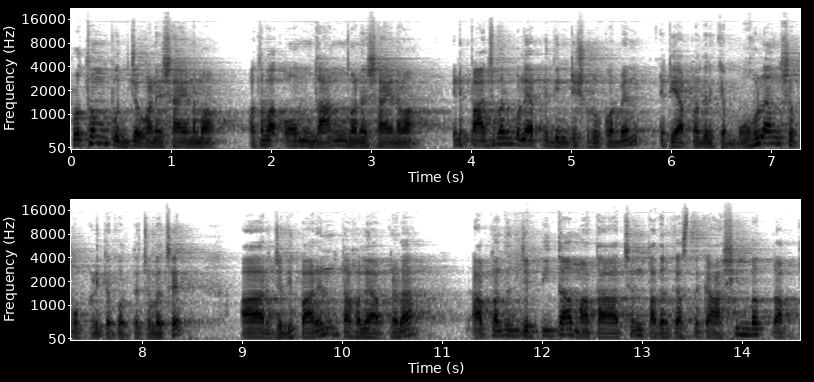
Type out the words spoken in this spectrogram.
প্রথম পূজ্য গণেশায় নমঃ অথবা ওম গাং গণেশায় নমঃ এটি পাঁচবার বলে আপনি দিনটি শুরু করবেন, এটি আপনাদেরকে বহুলাংশে উপকৃত করতে চলেছে। আর যদি পারেন তাহলে আপনারা আপনাদের যে পিতা, মাতা আছেন, তাদের কাছ থেকে আশীর্বাদ প্রাপ্ত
